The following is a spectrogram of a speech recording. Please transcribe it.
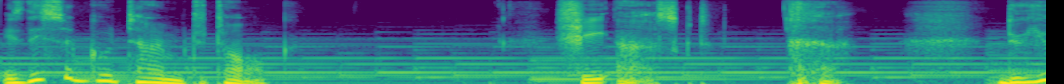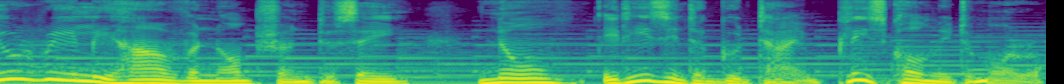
Is this a good time to talk? She asked, Do you really have an option to say, No, it isn't a good time, please call me tomorrow?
